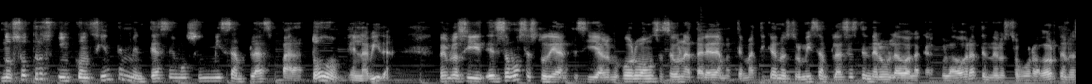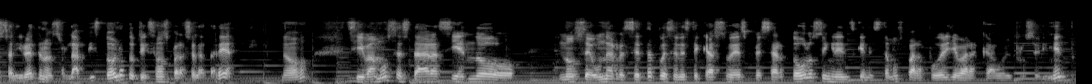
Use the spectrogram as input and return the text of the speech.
nosotros inconscientemente hacemos un mise en place para todo en la vida. Por ejemplo, si somos estudiantes y a lo mejor vamos a hacer una tarea de matemática, nuestro mise en place es tener un lado a la calculadora, tener nuestro borrador, tener nuestra libreta, nuestro lápiz, todo lo que utilizamos para hacer la tarea, ¿no? Si vamos a estar haciendo no sé, una receta, pues en este caso es pesar todos los ingredientes que necesitamos para poder llevar a cabo el procedimiento.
